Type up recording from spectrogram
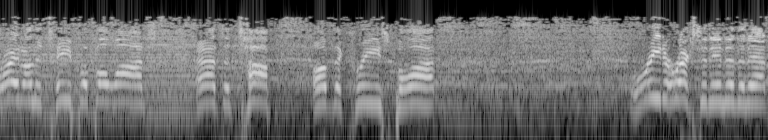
right on the tape of Bellant at the top of the crease. Bellant redirects it into the net.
